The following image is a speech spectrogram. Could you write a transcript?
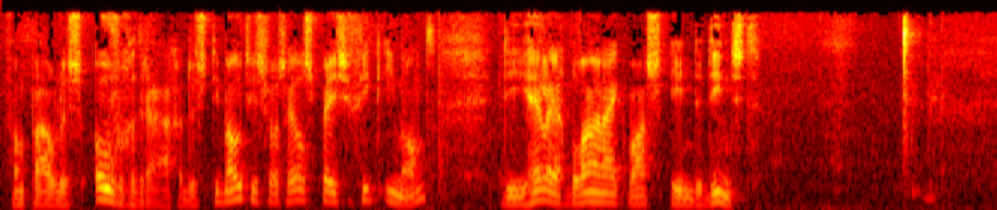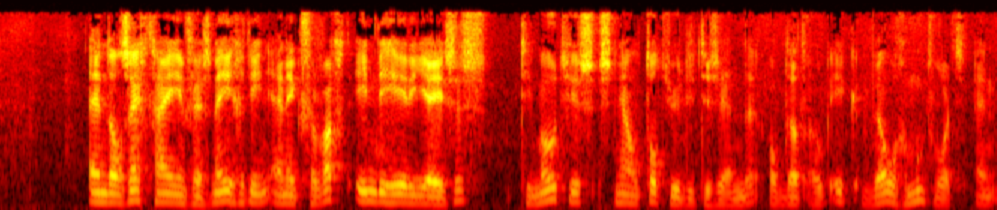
van Paulus overgedragen. Dus Timotheus was heel specifiek iemand die heel erg belangrijk was in de dienst. En dan zegt hij in vers 19: En ik verwacht in de Heer Jezus Timotheus snel tot jullie te zenden, opdat ook ik welgemoed word. En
